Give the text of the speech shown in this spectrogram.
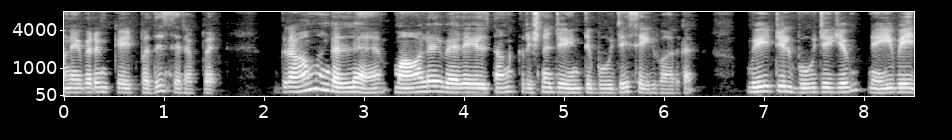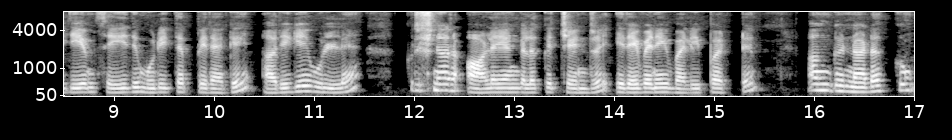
அனைவரும் கேட்பது சிறப்பு. கிராமங்களில் மாலை வேளையில் தான் கிருஷ்ண ஜெயந்தி பூஜை செய்வார்கள். வீட்டில் பூஜையும் நெய்வேத்தியம் செய்து முடித்த பிறகு அருகே உள்ள கிருஷ்ணர் ஆலயங்களுக்கு சென்று இறைவனை வழிபட்டு அங்கு நடக்கும்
